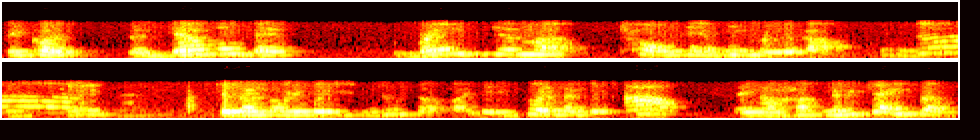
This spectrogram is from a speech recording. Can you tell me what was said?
Because the devil that raised him up told him he was a God. Because that's the only way you can do something like that. You put him at the top, and let me tell you something.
